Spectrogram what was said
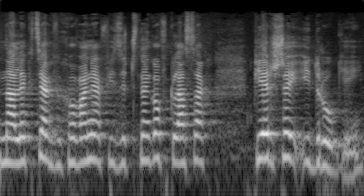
na lekcjach wychowania fizycznego w klasach pierwszej i drugiej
